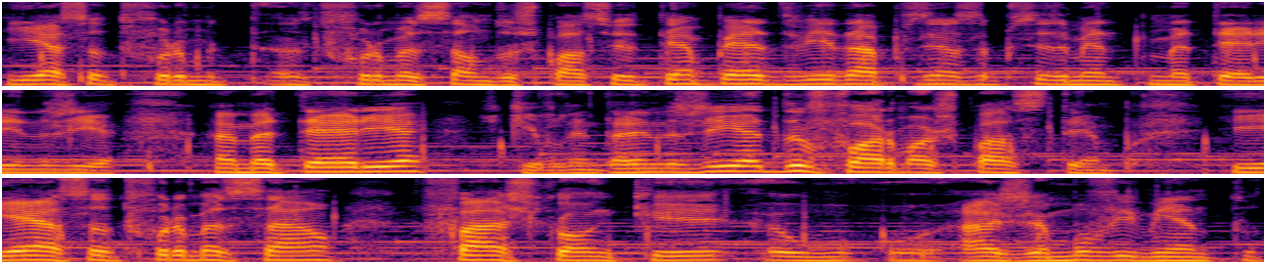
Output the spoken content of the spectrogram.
e essa deformação do espaço e do tempo é devida à presença precisamente de matéria e energia. A matéria, equivalente à energia, deforma o espaço-tempo e essa deformação faz com que haja movimento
